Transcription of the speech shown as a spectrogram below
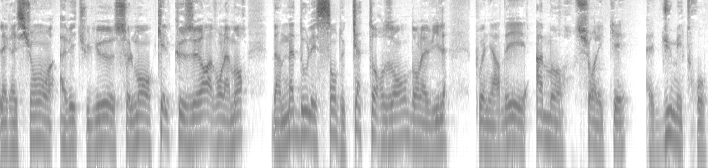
L'agression avait eu lieu seulement quelques heures avant la mort d'un adolescent de 14 ans dans la ville, poignardé à mort sur les quais du métro.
